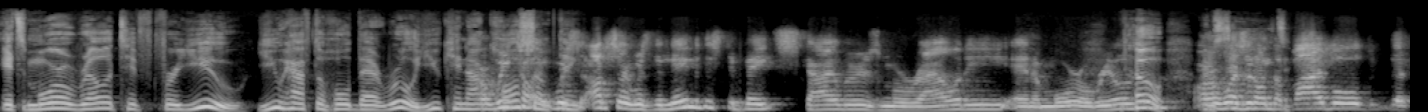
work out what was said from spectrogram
It's moral relative for you. You have to hold that rule. You cannot Are we call something. Was, I'm sorry. Was the name of this debate Skylar's morality and a moral realism, No, or I'm was saying it on the Bible, the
